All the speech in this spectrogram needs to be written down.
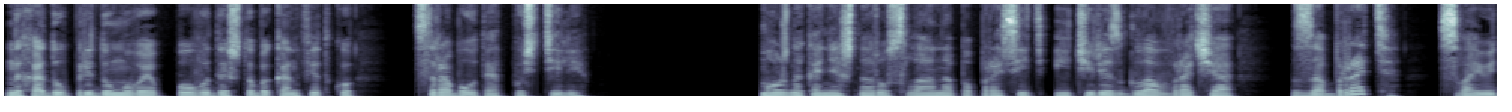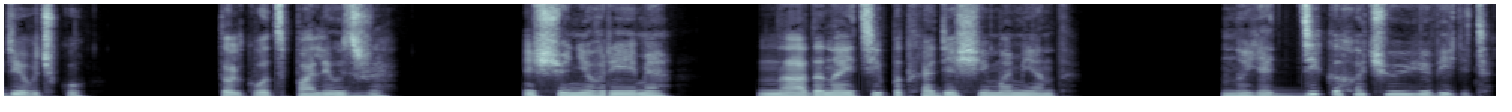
на ходу придумывая поводы, чтобы конфетку с работы отпустили. Можно, конечно, Руслана попросить и через главврача забрать свою девочку. Только вот спалюсь же. Еще не время. Надо найти подходящий момент. Но я дико хочу ее видеть.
